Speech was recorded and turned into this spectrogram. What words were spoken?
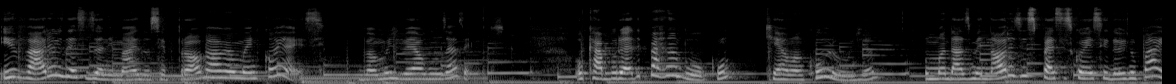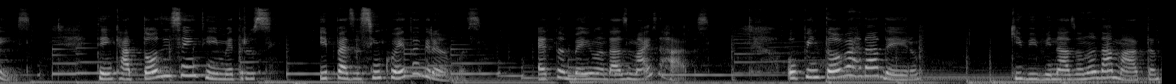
e vários desses animais você provavelmente conhece. Vamos ver alguns exemplos. O caburé de Pernambuco, que é uma coruja, uma das menores espécies conhecidas no país. Tem 14 centímetros e pesa 50 gramas. É também uma das mais raras. O pintor verdadeiro, que vive na zona da mata,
